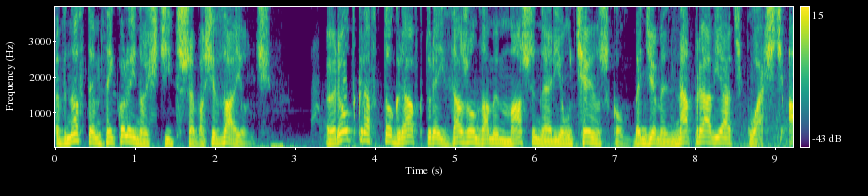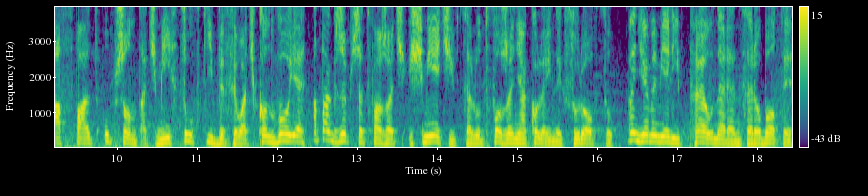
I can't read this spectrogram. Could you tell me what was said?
w następnej kolejności trzeba się zająć. Roadcraft to gra, w której zarządzamy maszynerią ciężką. Będziemy naprawiać, kłaść asfalt, uprzątać miejscówki, wysyłać konwoje, a także przetwarzać śmieci w celu tworzenia kolejnych surowców. Będziemy mieli pełne ręce roboty,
